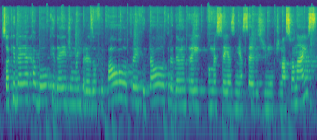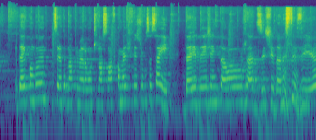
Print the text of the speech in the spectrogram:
Só que daí acabou que daí de uma empresa eu fui para outra e fui para outra, daí eu entrei, comecei as minhas séries de multinacionais e daí, quando você entra na primeira multinacional, fica mais difícil de você sair. Daí, desde então, eu já desisti da anestesia.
